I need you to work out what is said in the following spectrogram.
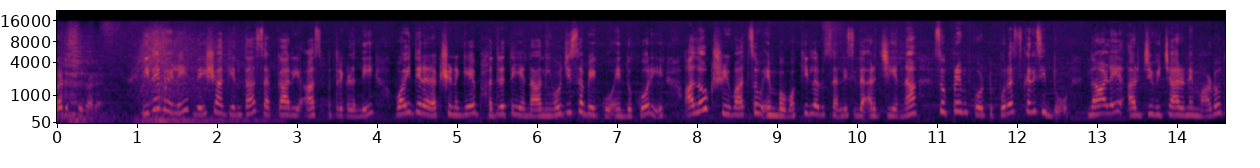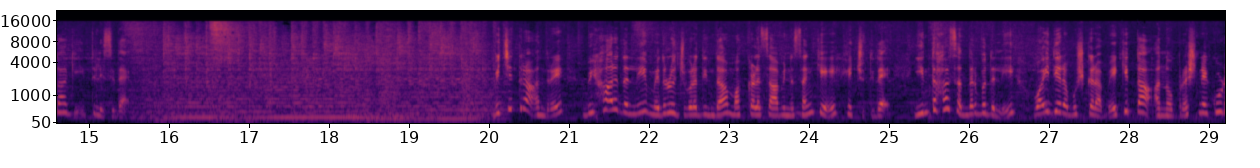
ನಡೆಸ್ತಿದ್ದಾರೆ. ಇದೇ ವೇಳೆ ದೇಶಾದ್ಯಂತ ಸರ್ಕಾರಿ ಆಸ್ಪತ್ರೆಗಳಲ್ಲಿ ವೈದ್ಯರ ರಕ್ಷಣೆಗೆ ಭದ್ರತೆಯನ್ನ ನಿಯೋಜಿಸಬೇಕು ಎಂದು ಕೋರಿ ಅಲೋಕ್ ಶ್ರೀವಾತ್ಸವ್ ಎಂಬ ವಕೀಲರು ಸಲ್ಲಿಸಿದ ಅರ್ಜಿಯನ್ನ ಸುಪ್ರೀಂ ಕೋರ್ಟ್ ಪುರಸ್ಕರಿಸಿದ್ದು, ನಾಳೆ ಅರ್ಜಿ ವಿಚಾರಣೆ ಮಾಡೋದಾಗಿ ತಿಳಿಸಿದೆ. ವಿಚಿತ್ರ ಅಂದ್ರೆ ಬಿಹಾರದಲ್ಲಿ ಮೆದುಳು ಜ್ವರದಿಂದ ಮಕ್ಕಳ ಸಾವಿನ ಸಂಖ್ಯೆ ಹೆಚ್ಚುತ್ತಿದೆ. ಇಂತಹ ಸಂದರ್ಭದಲ್ಲಿ ವೈದ್ಯರ ಮುಷ್ಕರ ಬೇಕಿತ್ತಾ ಅನ್ನೋ ಪ್ರಶ್ನೆ ಕೂಡ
